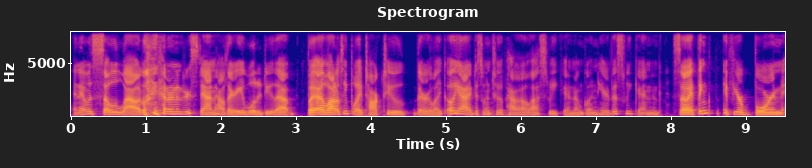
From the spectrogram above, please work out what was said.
And it was so loud. Like, I don't understand how they're able to do that. But a lot of people I talk to, they're like, oh, yeah, I just went to a powwow last weekend. I'm going here this weekend. So I think if you're born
